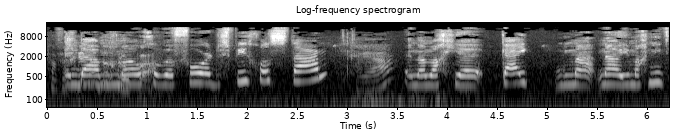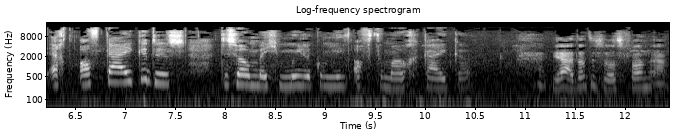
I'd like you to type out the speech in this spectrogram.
Van en dan groepen. mogen we voor de spiegel staan. Ja? En dan mag je kijken, maar, nou je mag niet echt afkijken, dus het is wel een beetje moeilijk om niet af te mogen kijken. Ja, dat is wel spannend.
